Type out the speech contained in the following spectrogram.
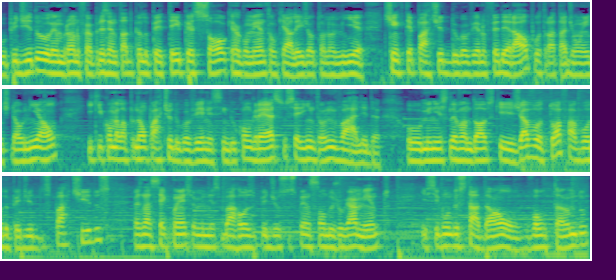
O pedido, lembrando, foi apresentado pelo PT e PSOL, que argumentam que a lei de autonomia tinha que ter partido do governo federal por tratar de um ente da União e que, como ela não partiu do governo e sim do Congresso, seria então inválida. O ministro Lewandowski já votou a favor do pedido dos partidos, mas na sequência o ministro Barroso pediu suspensão do julgamento e, segundo o Estadão, voltando,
